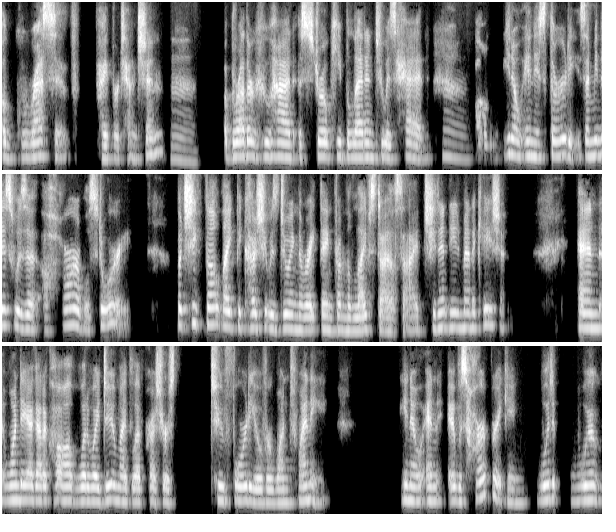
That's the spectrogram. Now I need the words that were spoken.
aggressive hypertension, mm. a brother who had a stroke, he bled into his head, mm. um, you know, in his 30s. I mean, this was a, a horrible story. But she felt like because she was doing the right thing from the lifestyle side, she didn't need medication. And one day I got a call, what do I do? My blood pressure is 240 over 120. You know, and it was heartbreaking. What where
